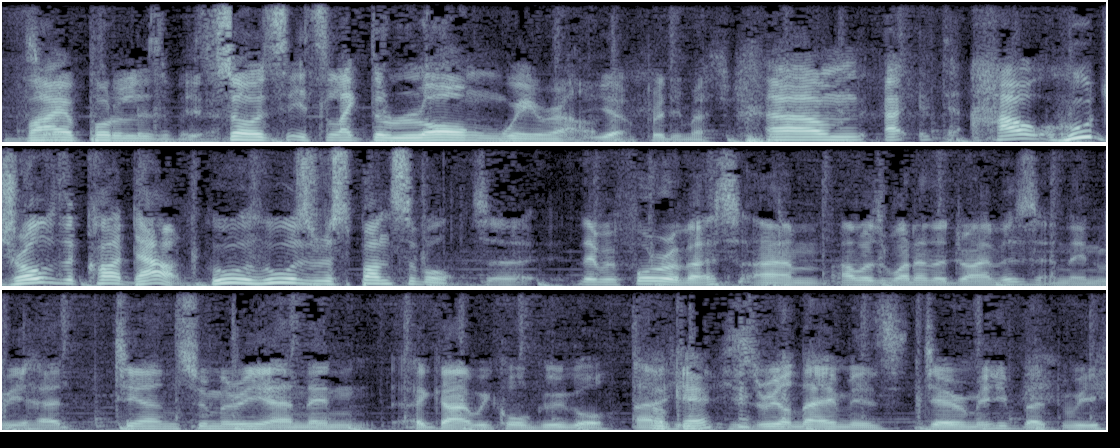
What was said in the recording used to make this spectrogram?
via So, Port Elizabeth. yeah. So it's it's like the long way round. yeah, pretty much. Um, how who drove the car down? Who who was responsible? So there were four of us. Um, I was one of the drivers, and then we had Tian Sumari, and then a guy we call Google. Uh, he- Okay. his real name is Jeremy, but we,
